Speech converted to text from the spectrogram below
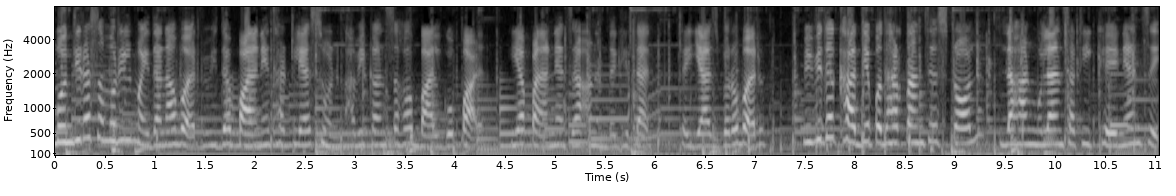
मंदिरासमोरील मैदानावर विविध पाळणे थाटले असून भाविकांसह बालगोपाळ या पाळण्याचा आनंद घेतात. तर याचबरोबर विविध खाद्यपदार्थांचे स्टॉल लहान मुलांसाठी खेळण्यांचे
